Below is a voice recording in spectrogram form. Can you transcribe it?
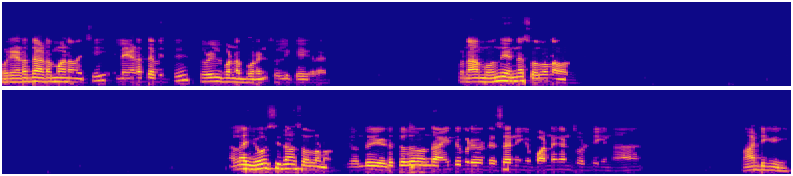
ஒரு இடத்த அடமானம் வச்சு இல்லை இடத்த விற்று தொழில் பண்ண போகிறேன்னு சொல்லி கேட்குறாரு இப்போ நாம் வந்து என்ன சொல்லணும் அவருக்கு? நல்லா யோசி தான் சொல்லணும். இது வந்து எடுத்ததும் வந்து ஐந்து குடி திசை நீங்கள் பண்ணுங்கன்னு சொல்லிட்டீங்கன்னா மாட்டிக்குவீங்க.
